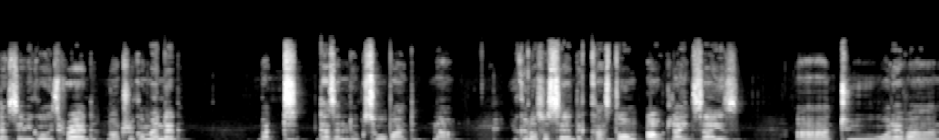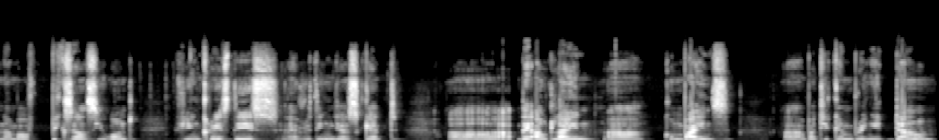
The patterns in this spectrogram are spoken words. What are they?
Let's say we go with red not recommended but doesn't look so bad. Now you can also set the custom outline size uh, to whatever number of pixels you want. If you increase this everything just get uh, the outline uh, combines uh, but you can bring it down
